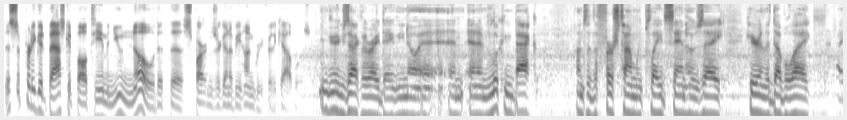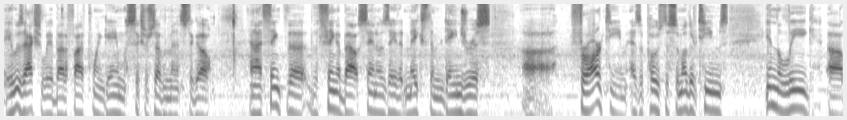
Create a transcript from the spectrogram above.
this is a pretty good basketball team, and you know that the Spartans are going to be hungry for the Cowboys. You're exactly right, Dave. You know, and, and, and looking back onto the first time we played San Jose, here in the Double A. It was actually about a five-point game with six or seven minutes to go. And I think the, the thing about San Jose that makes them dangerous uh, for our team as opposed to some other teams in the league, uh,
